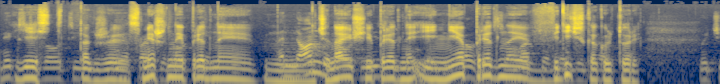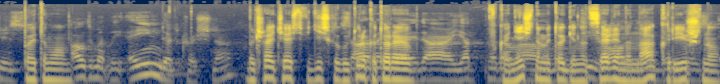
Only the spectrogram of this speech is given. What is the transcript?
есть также смешанные преданные, начинающие преданные и не преданные в ведической культуре. Поэтому большая часть ведической культуры, которая в конечном итоге нацелена на Кришну,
